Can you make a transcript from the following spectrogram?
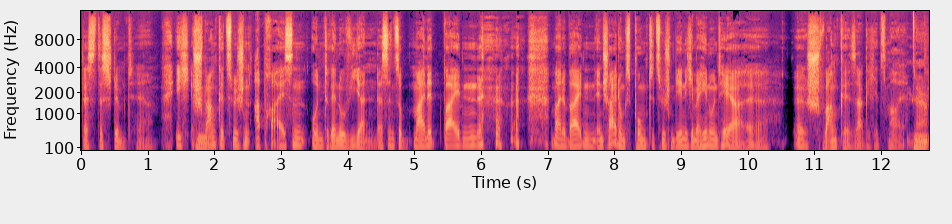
Das, das stimmt, ja. Ich hm. schwanke zwischen Abreißen und Renovieren. Das sind so meine beiden, meine beiden Entscheidungspunkte, zwischen denen ich immer hin und her äh, äh, schwanke, sage ich jetzt mal. Ja.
